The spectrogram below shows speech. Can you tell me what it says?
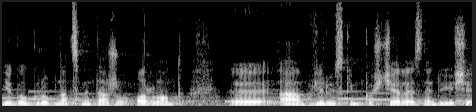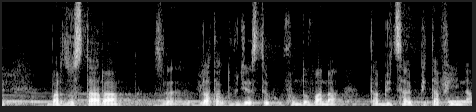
jego grób na cmentarzu Orląt, e, a w wieluńskim kościele znajduje się bardzo stara, w latach 20. ufundowana tablica epitafijna.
